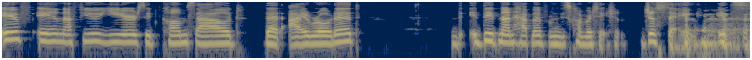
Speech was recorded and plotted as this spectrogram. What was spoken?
if in a few years it comes out that i wrote it it did not happen from this conversation. Just saying. It's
